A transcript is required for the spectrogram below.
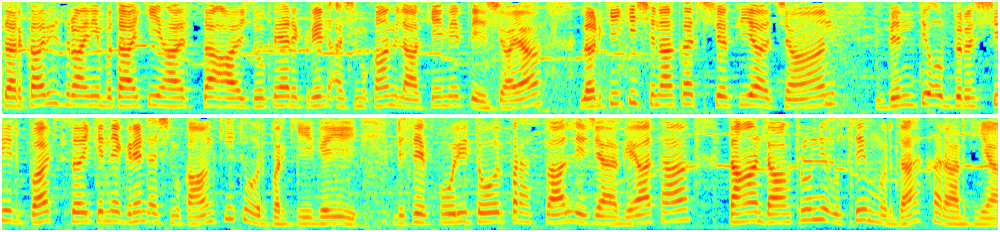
सरकारी जरा ने बताया कि हादसा आज दोपहर ग्रैंड अशोकाम इलाके में पेश आया। लड़की की शिनाख्त शफिया जान बिनते अब्दुलरशीद भट्ट सैकिल ने ग्रैंड अशमुकाम के तौर पर की गई, जिसे फौरी तौर पर अस्पताल ले जाया गया था। तहाँ डॉक्टरों ने उसे मुर्दा करार दिया।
